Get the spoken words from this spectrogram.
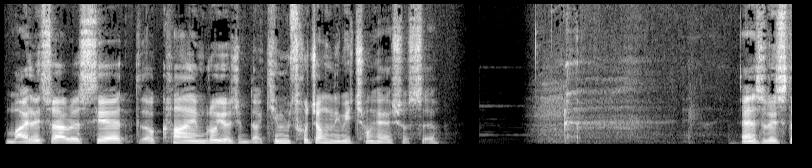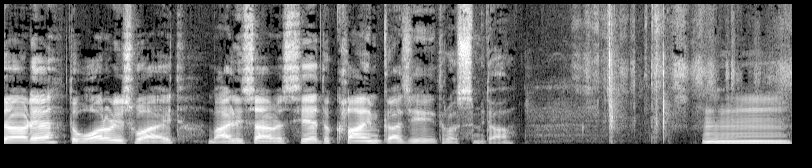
마일리 사이러스의 The Climb로 이어집니다. 김소정님이 청해 주셨어요. 옌스 리스달의 The Water is Wide, 마일리 사이러스의 The Climb까지 들었습니다. 음...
